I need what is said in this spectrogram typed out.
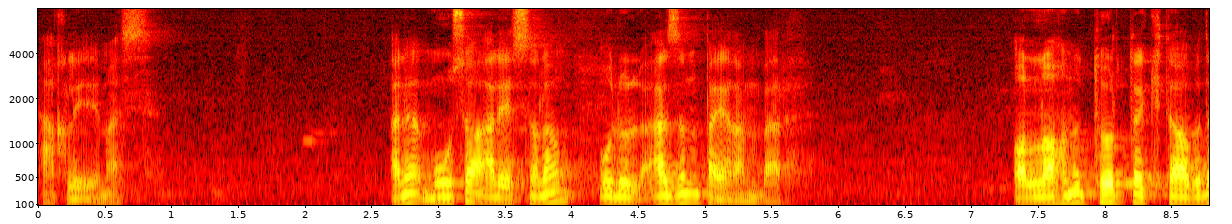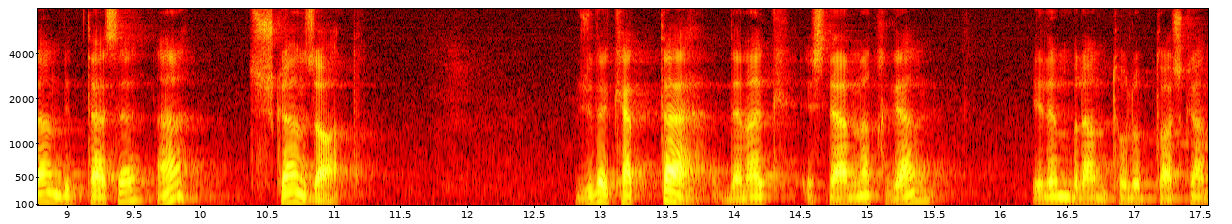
haqli emas. Ana muso alayhissalom ulul azm payg'ambar. Ollohni to'rtta kitobidan bittasi tushgan zot. Juda katta demak ishlarni qilgan ilm bilan to'lib toshgan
